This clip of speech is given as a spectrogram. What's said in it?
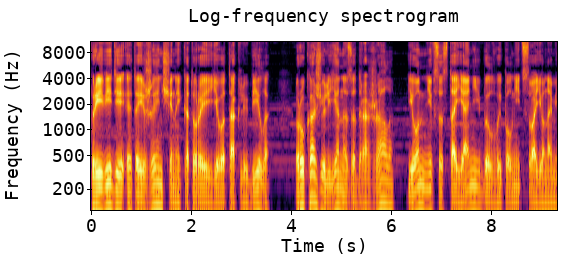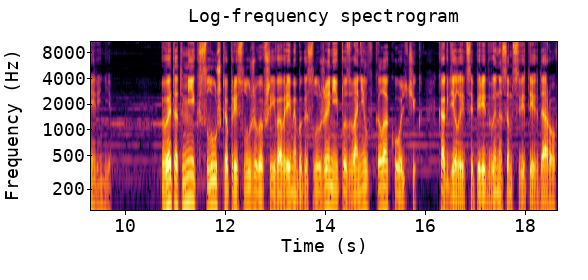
При виде этой женщины, которая его так любила, Рука Жюльена задрожала, и он не в состоянии был выполнить свое намерение. В этот миг служка, прислуживавший во время богослужений, позвонил в колокольчик, как делается перед выносом святых даров.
